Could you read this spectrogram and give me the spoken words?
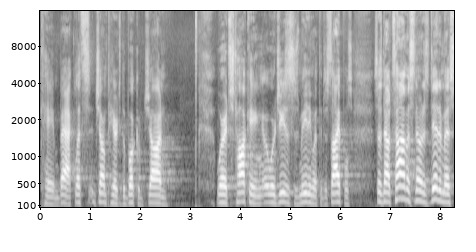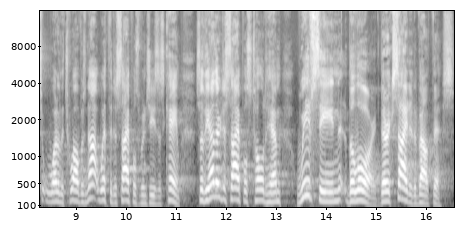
came back. Let's jump here to the book of John, where it's talking, where Jesus is meeting with the disciples. It says, Now Thomas, known as Didymus, one of the twelve, was not with the disciples when Jesus came. So the other disciples told him, We've seen the Lord. They're excited about this.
